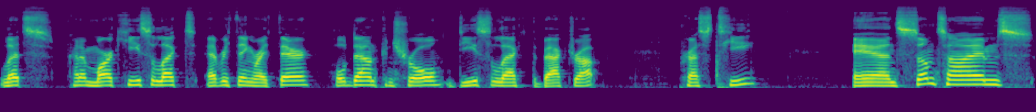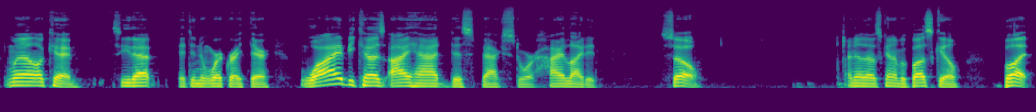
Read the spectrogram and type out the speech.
Let's kind of marquee select everything right there. Hold down control, deselect the backdrop, press T. And sometimes, well, okay, see that? It didn't work right there. Why? Because I had this backstore highlighted. So, I know that was kind of a buzzkill, but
